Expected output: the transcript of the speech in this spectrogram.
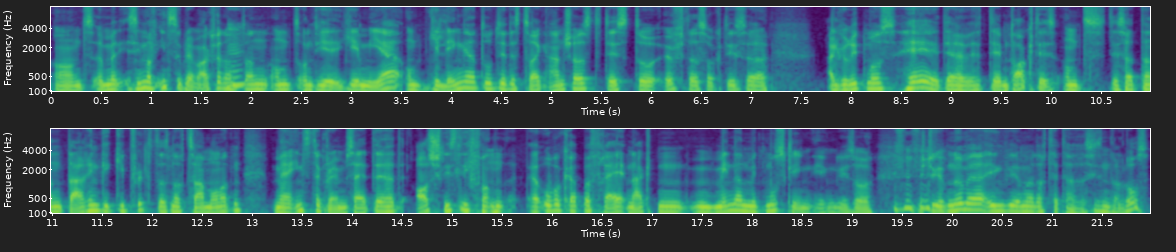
Und äh, man ist immer auf Instagram angeschaut mhm. und, dann, und, und je, je mehr und je länger du dir das Zeug anschaust, desto öfter sagt dieser Algorithmus, hey, der, dem taugt das. Und das hat dann darin gegipfelt, dass nach zwei Monaten meine Instagram-Seite hat ausschließlich von äh, oberkörperfrei nackten Männern mit Muskeln irgendwie so bestückt. Ich habe nur mehr irgendwie immer gedacht, hey, was ist denn da los?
